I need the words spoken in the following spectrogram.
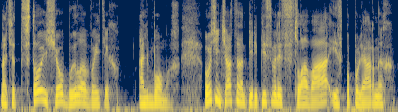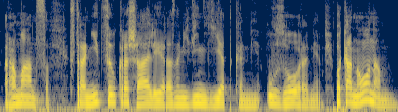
Значит, что еще было в этих альбомах. Очень часто там переписывались слова из популярных романсов. Страницы украшали разными виньетками, узорами. По канонам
